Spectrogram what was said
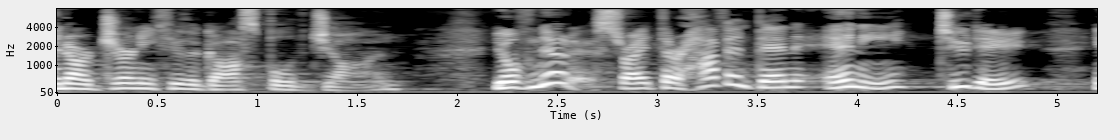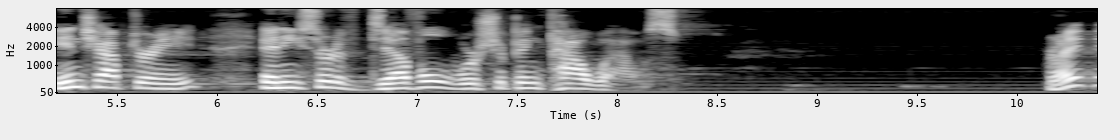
in our journey through the Gospel of John, you'll have noticed, right? There haven't been any to date in chapter 8 any sort of devil worshiping powwows. Right?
